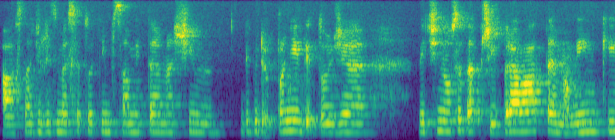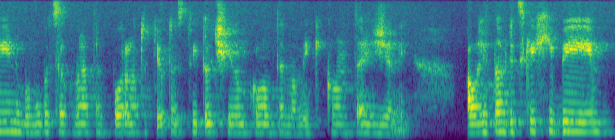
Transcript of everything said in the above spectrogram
a snažili jsme se to tím summitem naším kdyby doplnit, je to, že většinou se ta příprava té maminky nebo vůbec celkově ten porod na to těhotenství točí jenom kolem té maminky, kolem té ženy. Ale že tam vždycky chybí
